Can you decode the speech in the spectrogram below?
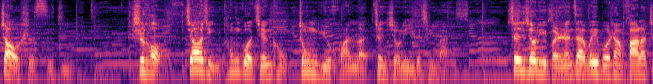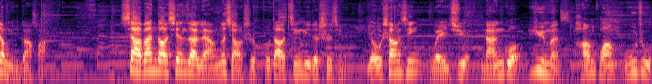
肇事司机。事后，交警通过监控，终于还了郑秀丽一个清白。郑秀丽本人在微博上发了这么一段话：下班到现在两个小时不到，经历的事情有伤心、委屈、难过、郁闷、彷徨、无助，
